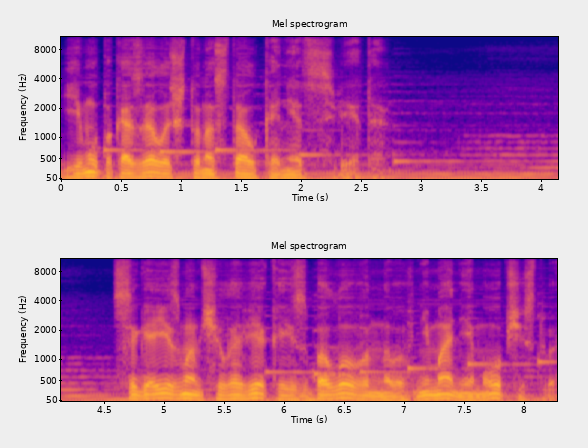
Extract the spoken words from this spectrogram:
ему показалось, что настал конец света. С эгоизмом человека, избалованного вниманием общества,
